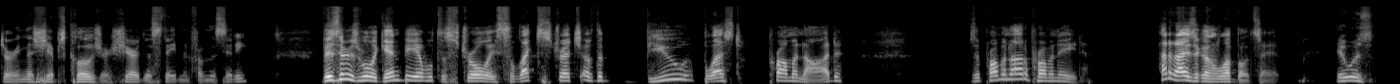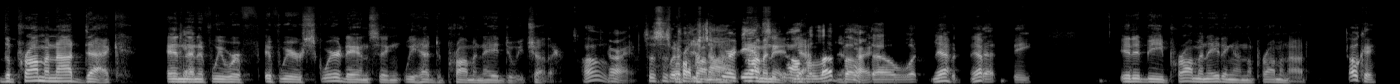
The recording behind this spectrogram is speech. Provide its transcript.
during the ship's closure, shared this statement from the city. Visitors will again be able to stroll a select stretch of the View Blessed Promenade. Is it promenade or promenade? How did Isaac on the Love Boat say it? It was the promenade deck, and Okay. then if we were if we were square dancing, we had to promenade to each other. Oh, All right. So this is But if you're promenade. square dancing Promenade, on yeah, the love yeah. boat, Alright. though, what Yeah, would yep. that be? It'd be promenading on the promenade. Okay,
